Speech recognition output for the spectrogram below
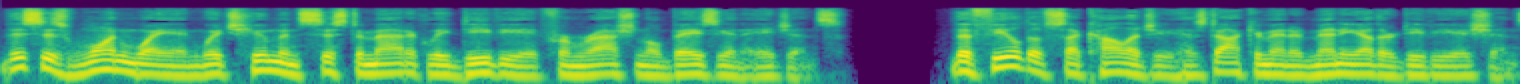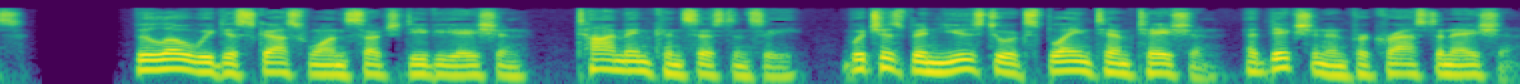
This is one way in which humans systematically deviate from rational Bayesian agents. The field of psychology has documented many other deviations. Below we discuss one such deviation, time inconsistency, which has been used to explain temptation, addiction, and procrastination.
